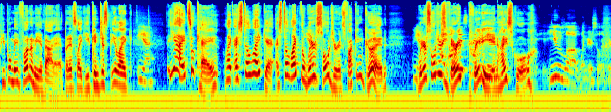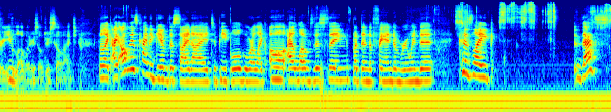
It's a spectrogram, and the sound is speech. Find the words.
people made fun of me about it. But it's like you can just be like, Yeah. yeah, it's okay. Like I still like it. I still like the Yeah. Winter Soldier. It's fucking good. yeah. Winter Soldier's I very pretty in high school. you love Winter Soldier. You love Winter Soldier so much. But like I always kind of give the side eye to people who are like, "Oh, I loved this thing, but then the fandom ruined it." Cuz like that's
